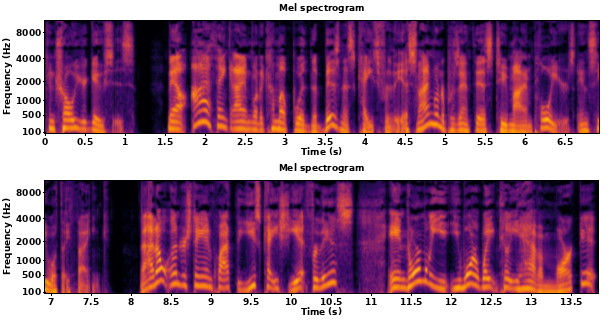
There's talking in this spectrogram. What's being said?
control your gooses. Now, I think I am going to come up with the business case for this, and I'm going to present this to my employers and see what they think. Now, I don't understand quite the use case yet for this, and normally you, you want to wait until you have a market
